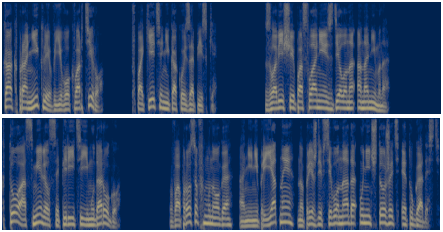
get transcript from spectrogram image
Как проникли в его квартиру? В пакете никакой записки. Зловещее послание сделано анонимно. Кто осмелился перейти ему дорогу? Вопросов много, они неприятные, но прежде всего надо уничтожить эту гадость.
